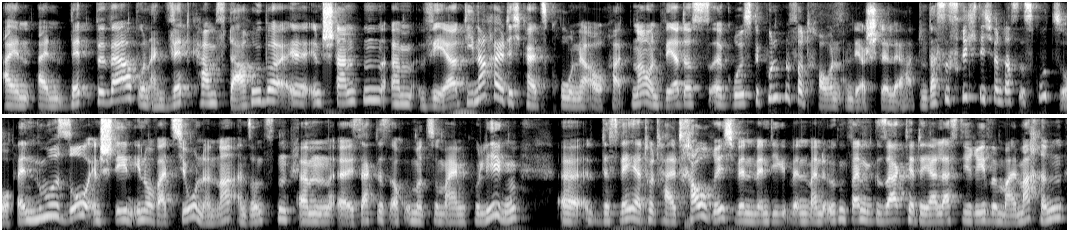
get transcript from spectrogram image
ein, ein Wettbewerb und ein Wettkampf darüber äh, entstanden, ähm, wer die Nachhaltigkeitskrone auch hat ne? und wer das äh, größte Kundenvertrauen an der Stelle hat. Und das ist richtig und das ist gut so, weil nur so entstehen Innovationen. Ne? Ansonsten, ähm, äh, ich sage das auch immer zu meinen Kollegen, äh, das wäre ja total traurig, wenn, wenn, die, wenn man irgendwann gesagt hätte, ja, lass die Rewe mal machen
